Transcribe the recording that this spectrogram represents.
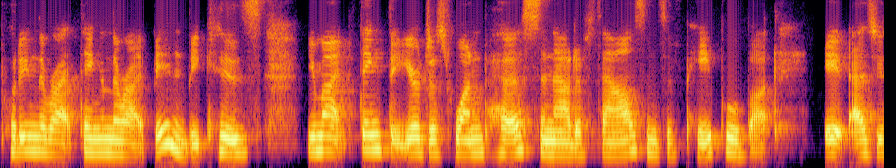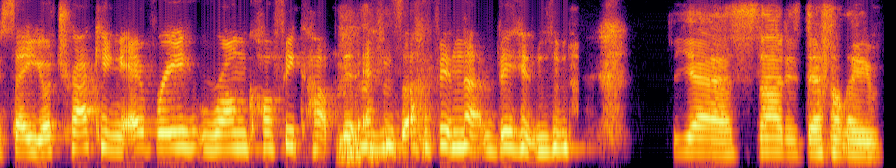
putting the right thing in the right bin because you might think that you're just one person out of thousands of people, but it, as you say, you're tracking every wrong coffee cup that ends up in that bin. Yes, that is definitely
